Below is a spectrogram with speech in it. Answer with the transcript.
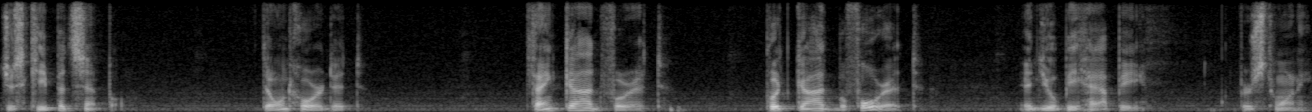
Just keep it simple. Don't hoard it. Thank God for it. Put God before it, and you'll be happy. Verse 20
